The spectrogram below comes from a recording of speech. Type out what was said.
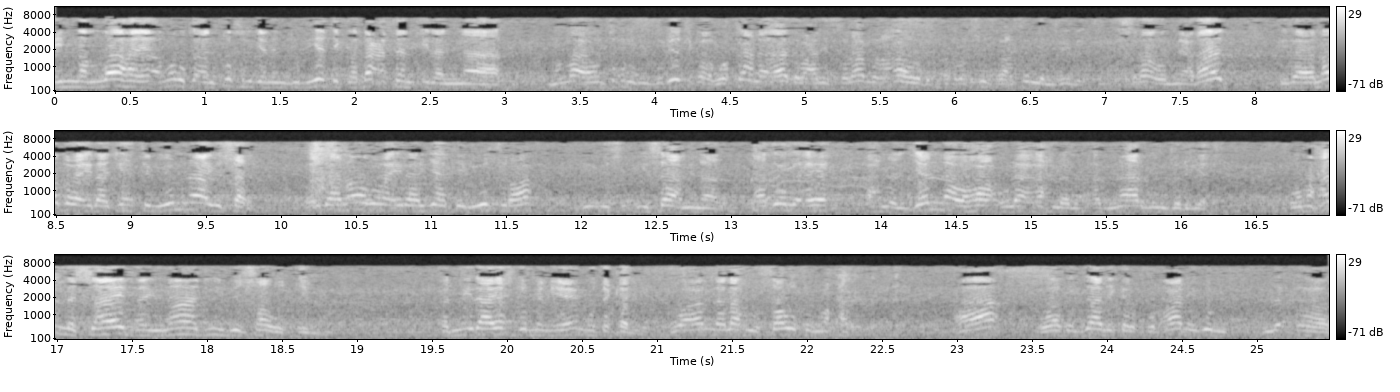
إن الله يأمرك أن تخرج من ذريتك بعثا إلى النار. إن الله أن تخرج من ذريتك. وكان آدم عليه السلام رآه الرسول صلى الله عليه وسلم في الإسراء والمعراج. إذا نظر إلى جهة اليمنى يسر. وإذا نظر إلى جهة اليسرى يساء من هذا. هذول إيه؟ أهل الجنة وهؤلاء أهل النار من ذريته ومحل الشاهد فينادي بصوت. فالنداء يصدر من إيه؟ متكلم. وأن له صوت وحرف ها؟ وبذلك القرآن يقول آه،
